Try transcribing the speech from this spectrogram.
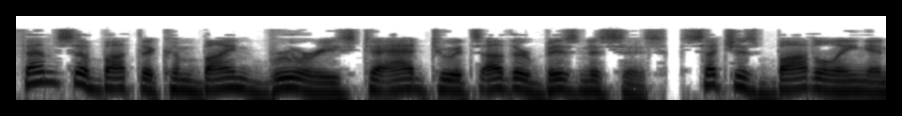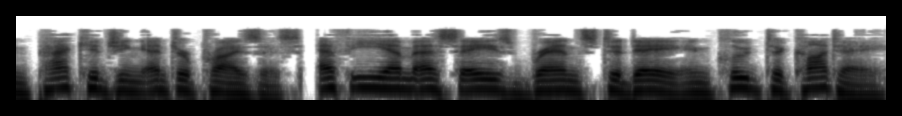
FEMSA bought the combined breweries to add to its other businesses, such as bottling and packaging enterprises. FEMSA's brands today include Tecate,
